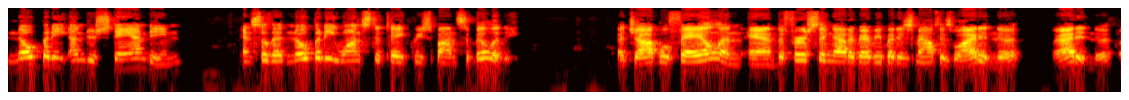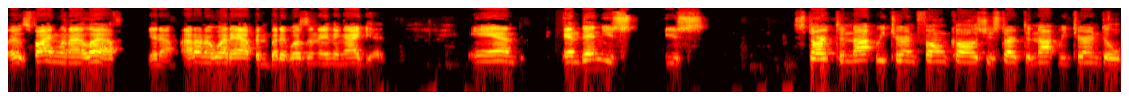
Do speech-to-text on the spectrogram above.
nobody understanding, and so that nobody wants to take responsibility. A job will fail, and, and the first thing out of everybody's mouth is, Well, I didn't do it. I didn't do it. It was fine when I left. You know, I don't know what happened, but it wasn't anything I did. And and then you you start to not return phone calls. You start to not return to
